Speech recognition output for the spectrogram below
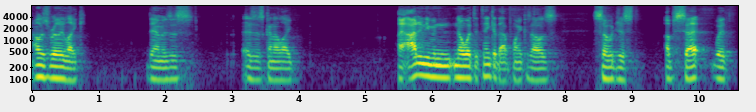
I was really like, damn, is this is this gonna like? I, I didn't even know what to think at that point because I was so just upset with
